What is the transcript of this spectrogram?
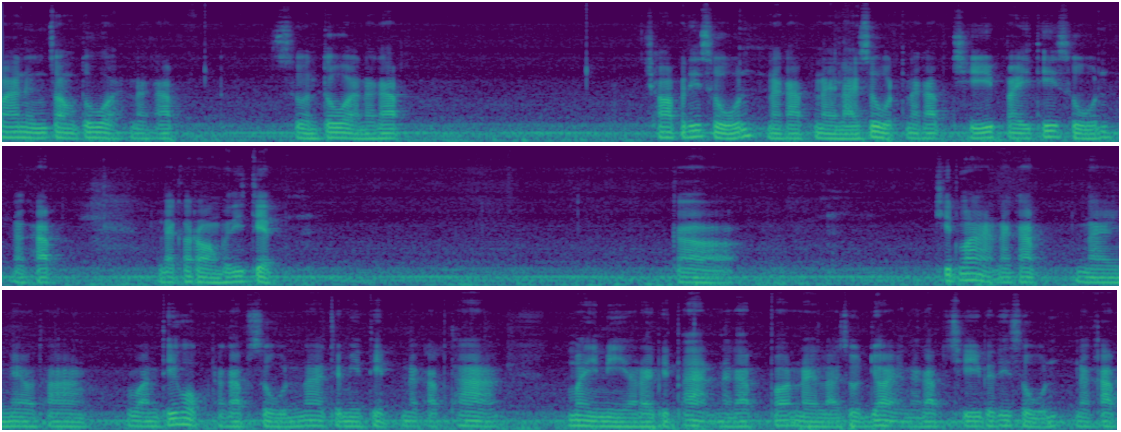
มา 1 2 ตัวนะครับ ส่วนตัวนะครับ ชอบไปที่0นะครับในหลายสูตรนะครับ ชี้ไปที่0นะครับ และก็รองไปที่ 7 ก็คิดว่านะครับในแนวทางวันที่6นะครับศูนย์น่าจะมีติดนะครับถ้าไม่มีอะไรผิดพลาดนะครับ เพราะในหลายสูตรย่อยนะครับ ชี้ไปที่0นย์นะครับ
